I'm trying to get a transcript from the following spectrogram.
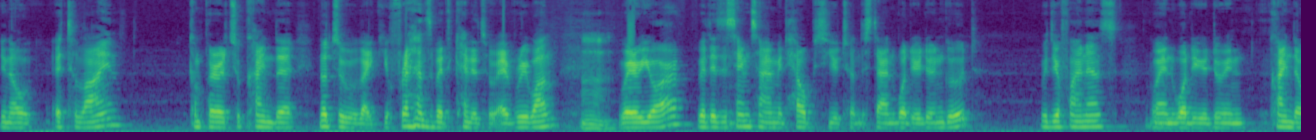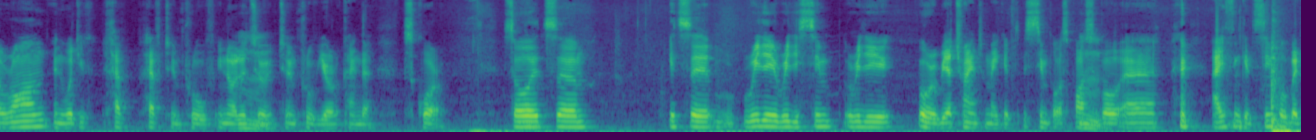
you know, at a line compared to kind of, not to like your friends, but kind of to everyone Mm. where you are, but at the same time, it helps you to understand what you're doing good with your finance and what are you're doing kind of wrong and what you have, have to improve in order to, Mhm. to improve your kind of score. So it's um, it's a really really simple really or we are trying to make it as simple as possible. Uh, I think it's simple, but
